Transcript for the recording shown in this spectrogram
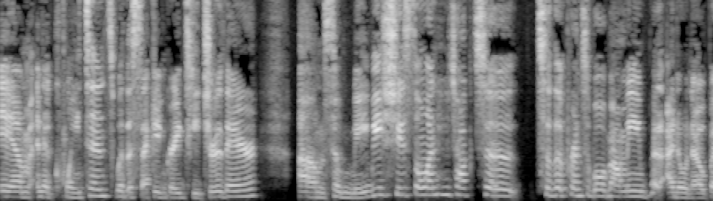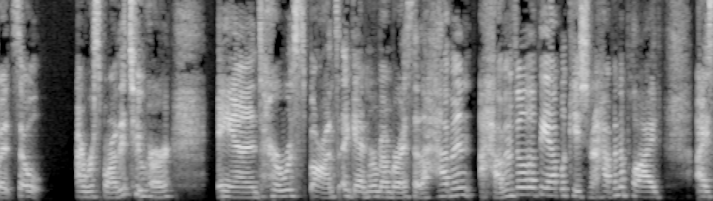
am an acquaintance with a second grade teacher there. Um, so maybe she's the one who talked to, to the principal about me, but I don't know. But so I responded to her and her response again remember I said I haven't I haven't filled out the application. I haven't applied. I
